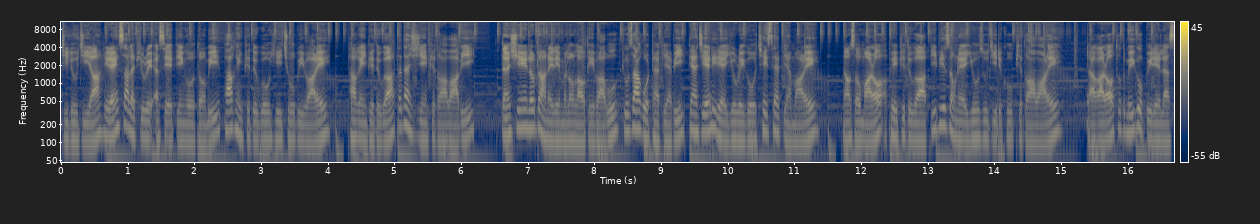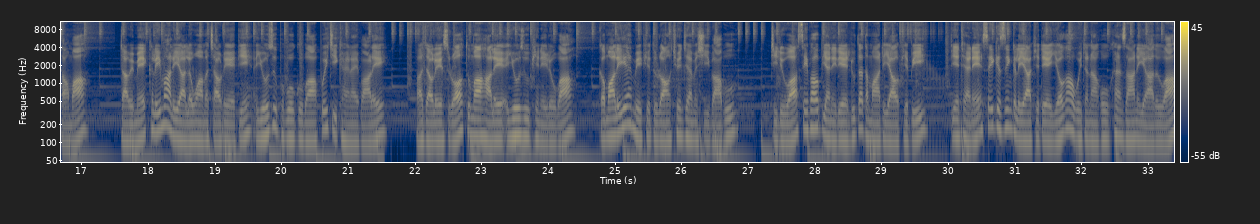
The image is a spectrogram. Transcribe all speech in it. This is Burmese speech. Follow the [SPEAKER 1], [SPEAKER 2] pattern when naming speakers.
[SPEAKER 1] ဒီလူကြီးဟာနေတိုင်းဆာလက်ဖြူရဲ့အဆစ်အပြင်ကိုတုံပြီးဖခင်ဖြစ်သူကိုရေချိုးပေးပါတယ်ဖခင်ဖြစ်သူကတသက်ရှင်ရင်ဖြစ်သွားပါပြီတန်ရှင်းလောက်တာနေတဲ့မလုံလောက်သေးပါဘူးစူးစားကိုထပ်ပြန်ပြီးပြန်ကျဲနေတဲ့အယူတွေကိုချိတ်ဆက်ပြန်ပါတယ်နောက်ဆုံးမှာတော့အဖေဖြစ်သူကပြည့်ပြည့်စုံတဲ့အယိုးစုကြီးတစ်ခုဖြစ်သွားပါတယ်ဒါကတော့သူသမီးကိုပေးတဲ့လက်ဆောင်ပါဒါပေမဲ့ကလေးမလေးကလုံးဝမကြောက်တဲ့အပြင်အယိုးစုဖဖိုးကိုပါပွေးချီခိုင်းလိုက်ပါတယ်။ဘာကြောင့်လဲဆိုတော့သူမဟာလည်းအယိုးစုဖြစ်နေလို့ပါ။ကမာလေးရဲ့အမေဖြစ်သူတော်ချွင်းချက်မရှိပါဘူး။ဒီလူကစိတ်ပေါက်ပြန်နေတဲ့လူသက်သမားတစ်ယောက်ဖြစ်ပြီး ပြင်းထန်တဲ့စိတ်ကစင်းကလေးရဖြစ်တဲ့ယောဂဝေဒနာကိုခံစားနေရသူဟာ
